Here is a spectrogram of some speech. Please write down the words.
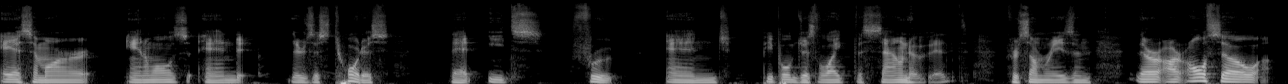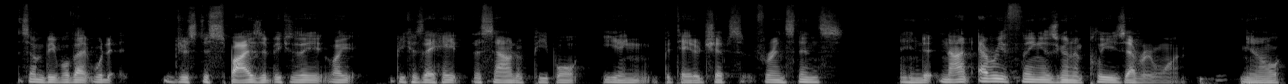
ASMR animals, and there's this tortoise that eats fruit, and people just like the sound of it for some reason. There are also some people that would just despise it because they like because they hate the sound of people eating potato chips, for instance. And not everything is going to please everyone. You know,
